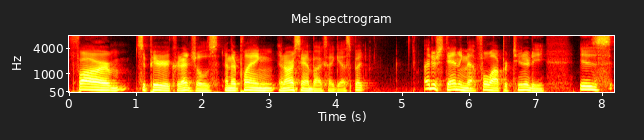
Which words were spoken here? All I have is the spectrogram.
far superior credentials and they're playing in our sandbox, I guess. But understanding that full opportunity is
